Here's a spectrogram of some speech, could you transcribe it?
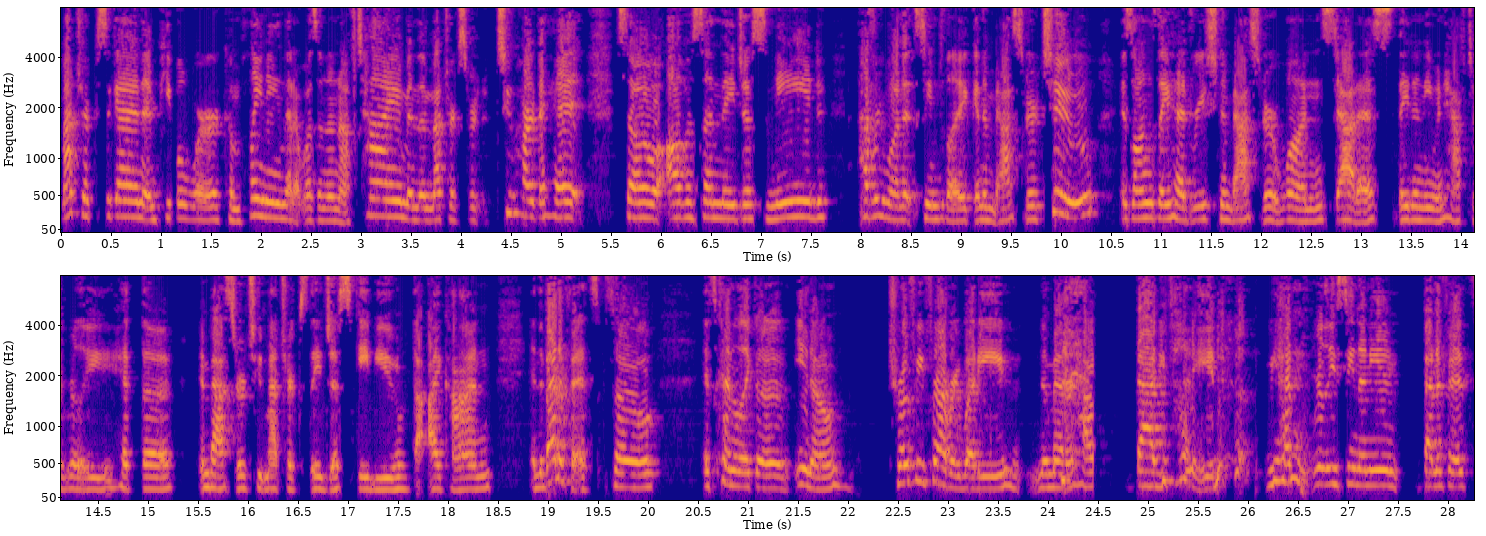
metrics again. And people were complaining that it wasn't enough time, and the metrics were too hard to hit. So all of a sudden, they just made everyone, it seemed like, an ambassador two, as long as they had reached ambassador one status, they didn't even have to really hit the ambassador two metrics. They just gave you the icon and the benefits. So it's kind of like a, you know, trophy for everybody, no matter how bad you played. We hadn't really seen any benefits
